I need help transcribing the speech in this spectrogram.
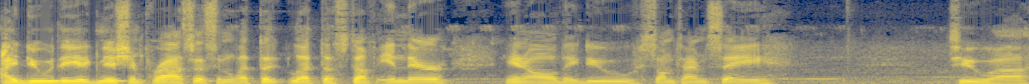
I do the ignition process and let the let the stuff in there you know, they do sometimes say to uh,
